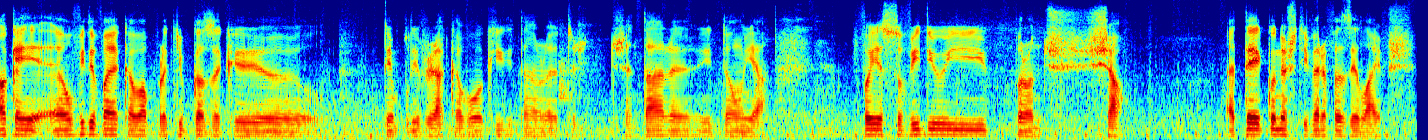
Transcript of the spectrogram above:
Ok, eh, o vídeo vai acabar por aqui por causa que eh, o tempo livre já acabou aqui, está na hora de jantar, eh, então já. Foi esse o vídeo e pronto, tchau. Até quando eu estiver a fazer lives.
